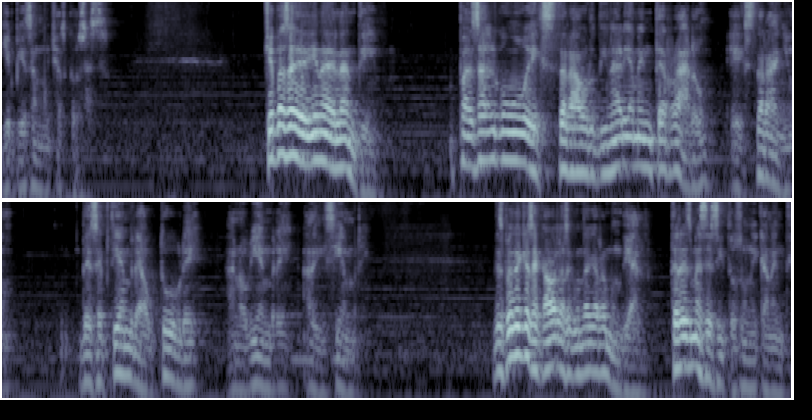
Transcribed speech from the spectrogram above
y empiezan muchas cosas. ¿Qué pasa de ahí en adelante? Pasa algo extraordinariamente raro, extraño, de septiembre a octubre, a noviembre, a diciembre. Después de que se acaba la Segunda Guerra Mundial, tres mesecitos únicamente.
